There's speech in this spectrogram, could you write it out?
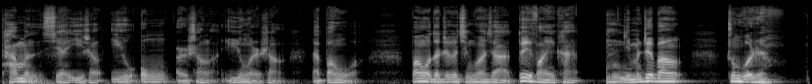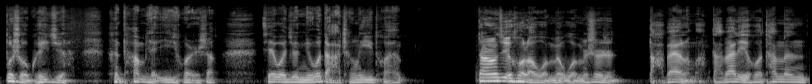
他们先一上一拥而上了，一拥而上来帮我。帮我的这个情况下，对方一看 你们这帮中国人不守规矩，他们也一拥而上，结果就扭打成了一团。当然最后了，我们我们是打败了嘛，打败了以后，他们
